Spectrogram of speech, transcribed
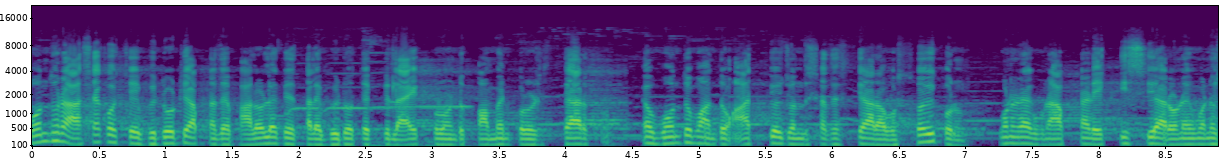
বন্ধুরা, আশা করছি এই ভিডিওটি আপনাদের ভালো লেগে তাহলে ভিডিওতে একটি লাইক করুন কমেন্ট করুন শেয়ার করুন এবং বন্ধু বান্ধব আত্মীয়জনদের সাথে শেয়ার অবশ্যই করুন। মনে রাখবেন, আপনার একটি শেয়ার অনেক মানুষ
